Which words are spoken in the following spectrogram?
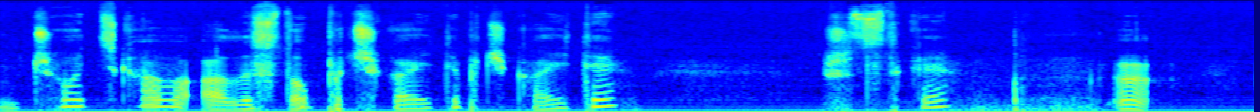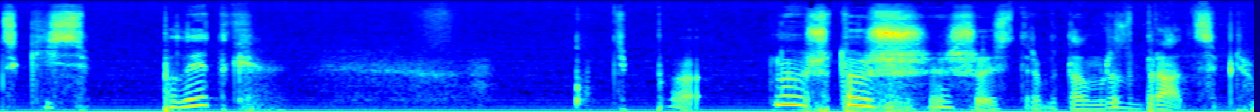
нічого цікавого, але стоп, почекайте, почекайте. Що це таке? А, це якісь плитки. Ну що ж, щось треба там розбиратися прям.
